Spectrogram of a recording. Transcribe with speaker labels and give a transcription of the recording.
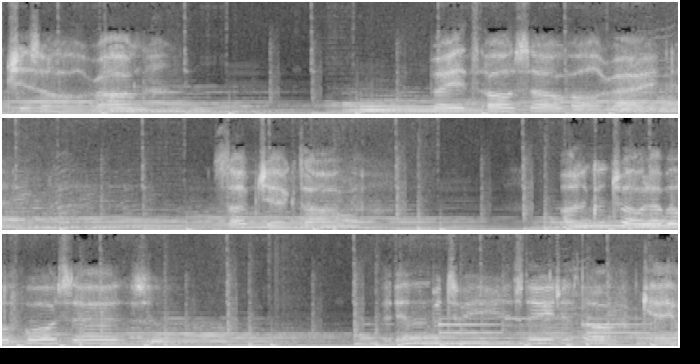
Speaker 1: approach is all wrong, but it's also alright. Subject of uncontrollable forces, the in between stages of chaos.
